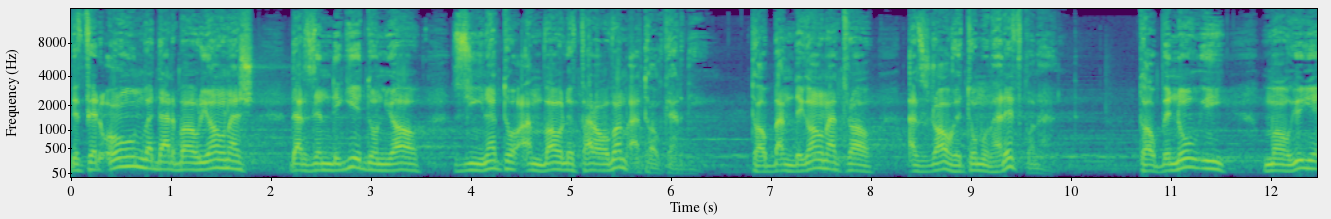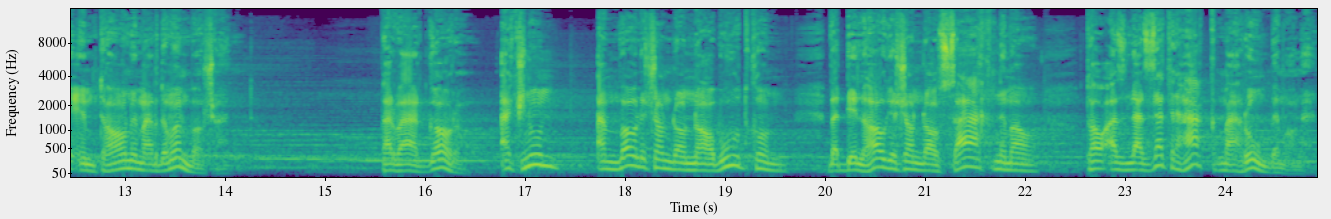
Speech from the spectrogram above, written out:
به فرعون و درباریانش در زندگی دنیا زینت و اموال فراوان عطا کردی تا بندگانت را از راه تو منحرف کنند تا به نوعی مایه امتحان مردمان باشند. پروردگارا اکنون اموالشان را نابود کن و دلهایشان را سخت نما تا از لذت حق محروم بمانند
